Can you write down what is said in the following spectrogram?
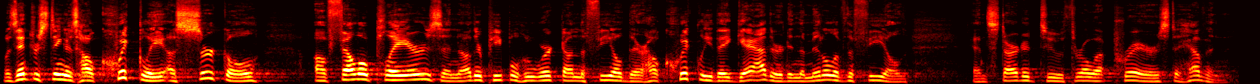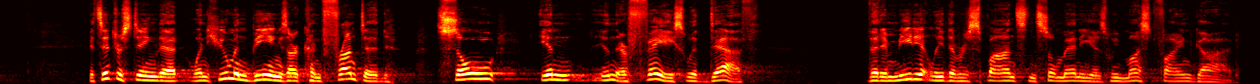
What's interesting is how quickly a circle of fellow players and other people who worked on the field there, how quickly they gathered in the middle of the field and started to throw up prayers to heaven. It's interesting that when human beings are confronted so in, in their face with death, that immediately the response in so many is we must find God.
